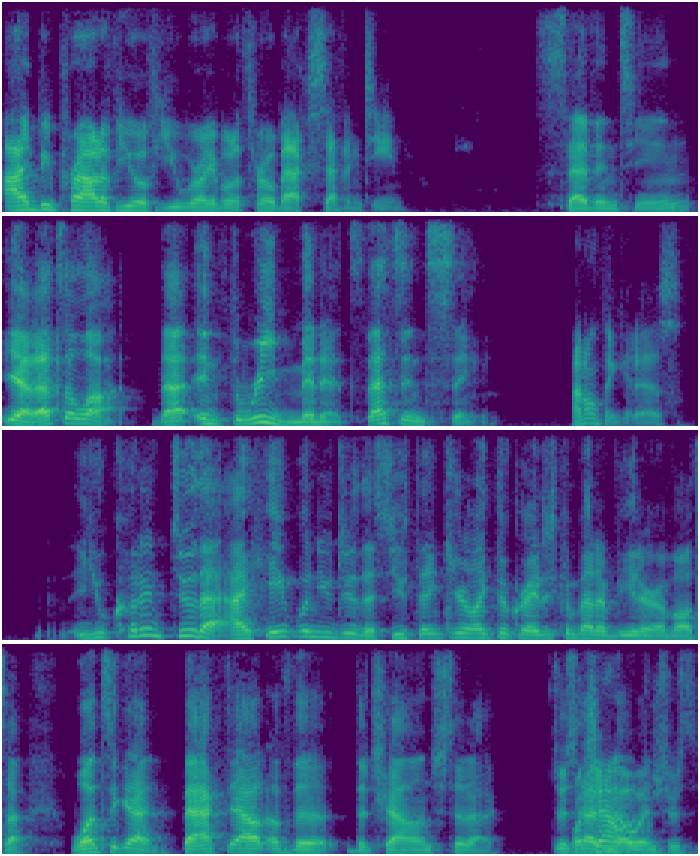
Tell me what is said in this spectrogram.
I'd be proud of you if you were able to throw back 17. 17. Yeah, that's a lot. That in 3 minutes. That's insane. I don't think it is. You couldn't do that. I hate when you do this. You think you're like the greatest competitive eater of all time. Once again, backed out of the the challenge today. Just What had no interest.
